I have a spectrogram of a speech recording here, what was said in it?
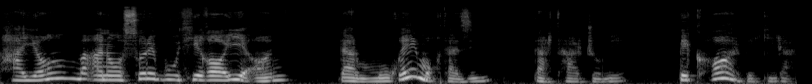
پیام و عناصر بوتیقایی آن در موقع مقتضی در ترجمه به کار بگیرد.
